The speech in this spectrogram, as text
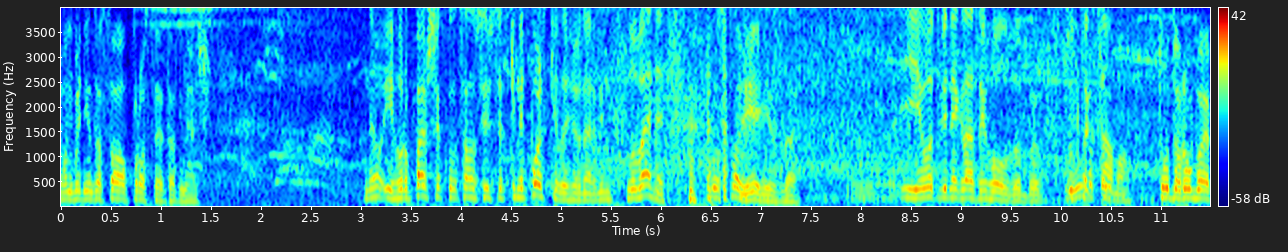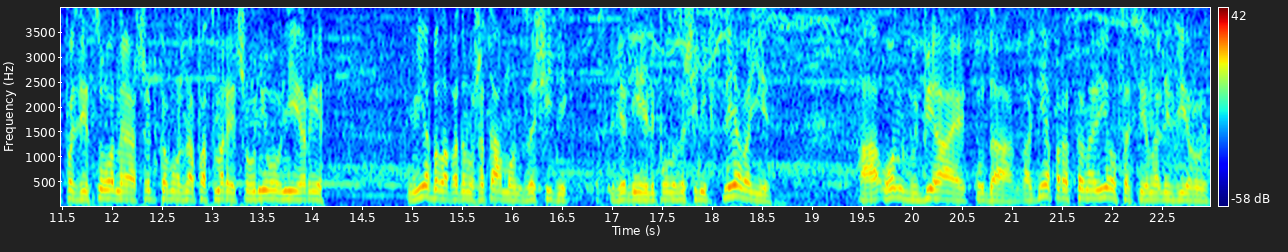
И он бы не доставал просто этот мяч. Ну, і Горопевшик Олександр Олексійович все-таки не польський легіонер, він словенець. Ну, словенец, да. І от він якраз і гол забив. Тут Ну, так вот само. Тут, тут грубая позиционная ошибка. Можно посмотреть, что у него вне игры не было, потому что там он защитник, с- вернее, или полузащитник слева есть. А он вбегает туда. А Днепр остановился, сигнализирует.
